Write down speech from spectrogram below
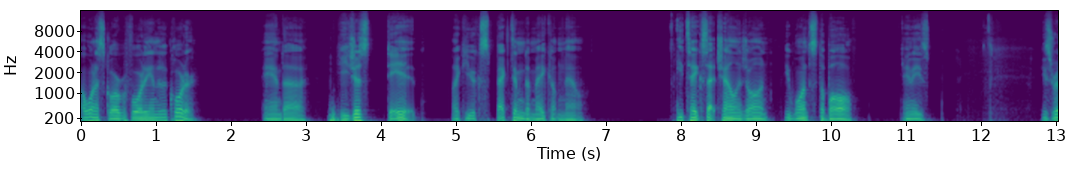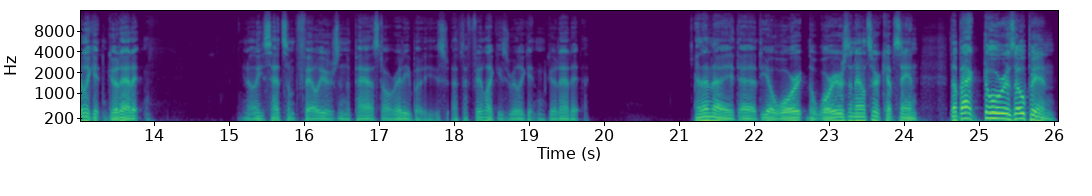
I want to score before the end of the quarter," and uh, he just did. Like you expect him to make them now. He takes that challenge on. He wants the ball, and he's he's really getting good at it. You know, he's had some failures in the past already, but he's I feel like he's really getting good at it. And then the the award the Warriors announcer kept saying, "The back door is open.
